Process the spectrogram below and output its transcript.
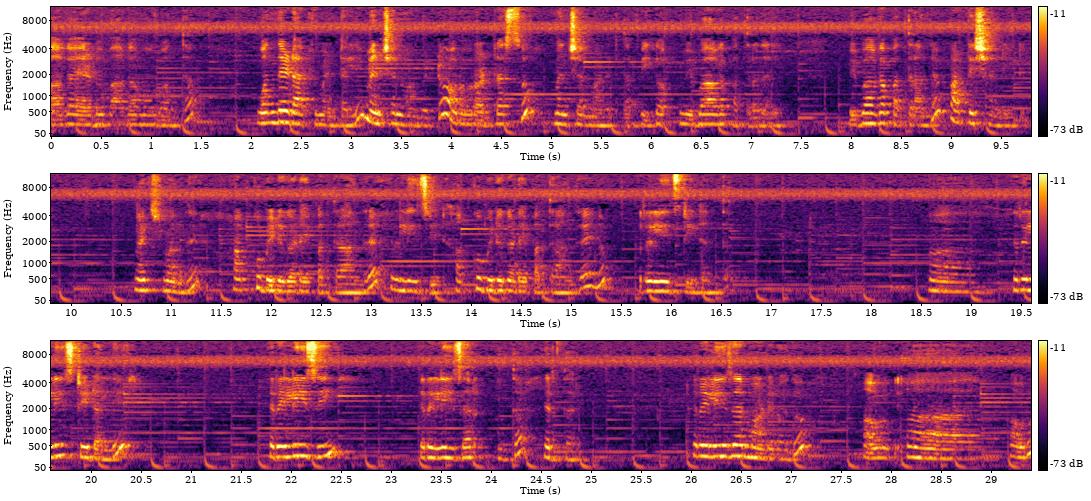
ಭಾಗ ಎರಡು, ಭಾಗ ಮೂರು ಅಂತ ಒಂದೇ ಡಾಕ್ಯುಮೆಂಟಲ್ಲಿ ಮೆನ್ಷನ್ ಮಾಡಿಬಿಟ್ಟು ಅವ್ರವ್ರ ಅಡ್ರೆಸ್ಸು ಮೆನ್ಷನ್ ಮಾಡಿರ್ತಾರೆ ವಿಗ, ವಿಭಾಗ ಪತ್ರದಲ್ಲಿ. ವಿಭಾಗ ಪತ್ರ ಅಂದರೆ ಪಾರ್ಟಿಷನ್ ಡೀಡ್ ನೆಕ್ಸ್ಟ್ ಬಂದರೆ ಹಕ್ಕು ಬಿಡುಗಡೆ ಪತ್ರ ಅಂದರೆ ರಿಲೀಸ್ ಡೀಡ್ ಹಕ್ಕು ಬಿಡುಗಡೆ ಪತ್ರ ಅಂದರೆ ಇದು ರಿಲೀಸ್ ಡೀಡ್ ಅಂತ. ರಿಲೀಸ್ ಡೇಟಲ್ಲಿ ರಿಲೀಸಿ ರಿಲೀಸರ್ ಅಂತ ಇರ್ತಾರೆ. ರಿಲೀಸರ್ ಮಾಡಿರೋದು ಅವ್ರು ಅವರು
